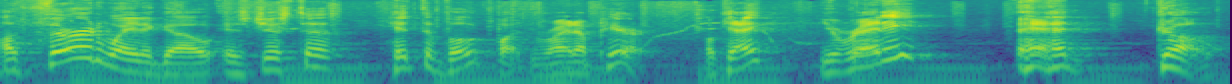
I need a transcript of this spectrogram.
A third way to go is just to hit the vote button right up here, okay? You ready? And go.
